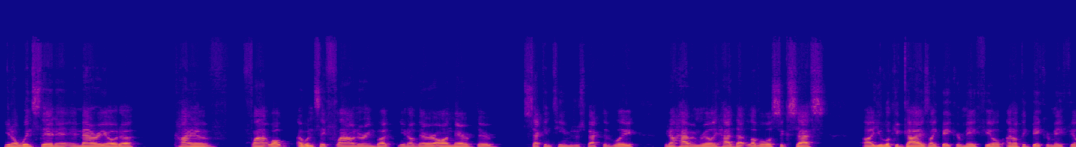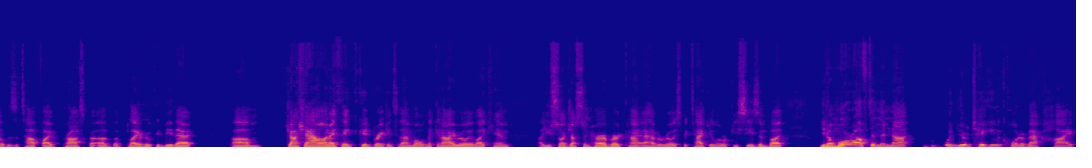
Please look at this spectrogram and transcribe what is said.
you know, Winston and, and Mariota kind of flat. Well, I wouldn't say floundering, but you know, they're on their their second teams respectively. You know, haven't really had that level of success. Uh, you look at guys like Baker Mayfield. I don't think Baker Mayfield is a top five prospect, uh, a player who could be that. Um, Josh Allen, I think, could break into that mold. Nick and I really like him. Uh, you saw Justin Herbert kind of have a really spectacular rookie season, but you know, more often than not, when you're taking a quarterback high,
